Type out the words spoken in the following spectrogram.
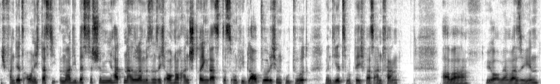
Ich fand jetzt auch nicht, dass die immer die beste Chemie hatten. Also da müssen sie sich auch noch anstrengen, dass das irgendwie glaubwürdig und gut wird, wenn die jetzt wirklich was anfangen. Aber ja, werden wir sehen.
